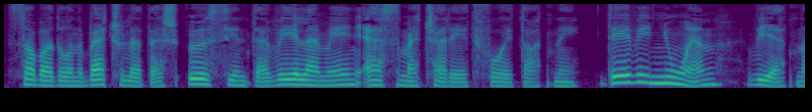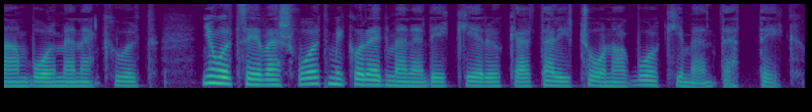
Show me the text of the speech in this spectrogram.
szabadon becsületes, őszinte vélemény eszmecserét folytatni. David Nguyen Vietnámból menekült. Nyolc éves volt, mikor egy menedékkérőkkel teli csónakból kimentették.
